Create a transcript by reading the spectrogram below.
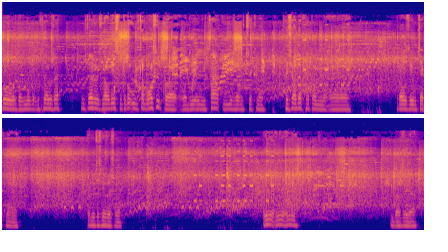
Kurde, myślałem, że myślałem, że już naładuję sobie tego ulta, bo on szybko ładuje ulta i że ucieknę. W sensie odepnę tą e, Rose i ucieknę, tak mi też nie wyszło. O nie, o nie, o nie. Chyba żyje. Make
